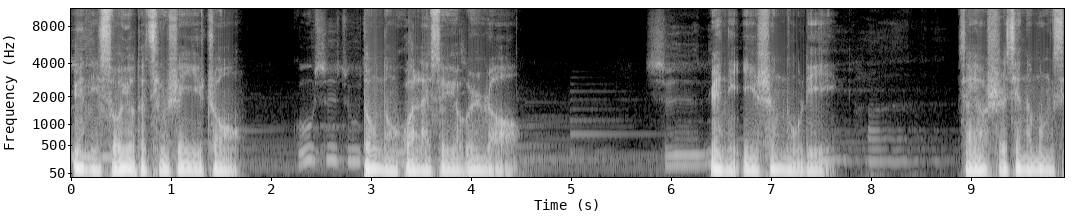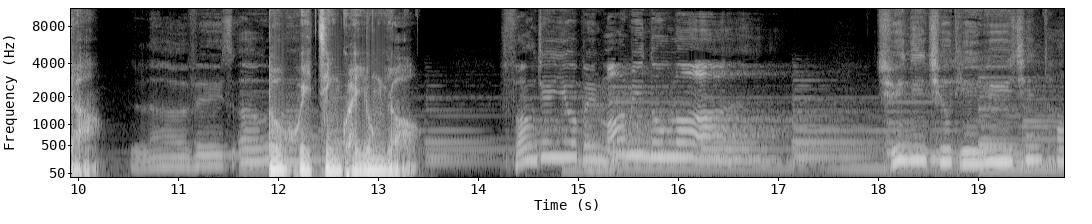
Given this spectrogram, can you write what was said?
愿你所有的情深意重，都能换来岁月温柔。愿你一生努力，想要实现的梦想，都会尽快拥有。去年秋天遇见他。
